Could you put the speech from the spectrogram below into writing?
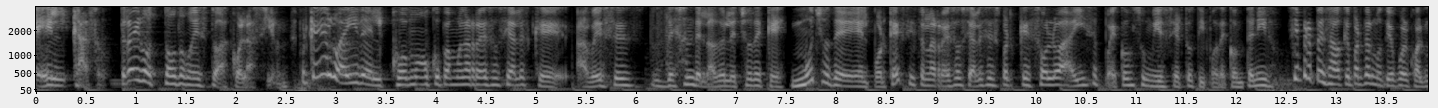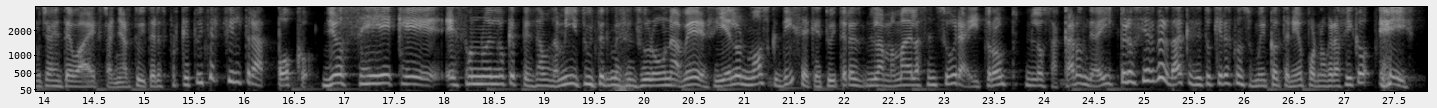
el caso. Traigo todo esto a colación porque hay algo ahí del cómo ocupamos las redes sociales que a veces pues, dejan de lado el hecho de que mucho del por qué existen las redes sociales es porque solo ahí se puede consumir cierto tipo de contenido. Siempre he pensado que parte del motivo por el cual mucha gente va a extrañar Twitter es porque Twitter filtra poco. Yo sé que eso no es lo que pensamos. A mí Twitter me censuró una vez y Elon Musk dice que Twitter es la mamá de la censura y Trump lo sacaron de ahí. Pero si es verdad que si tú quieres consumir contenido pornográfico, hey,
